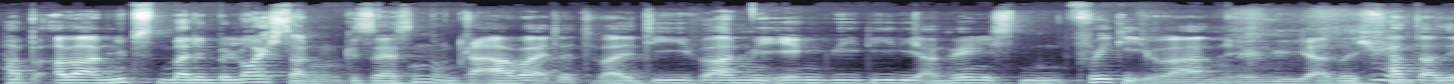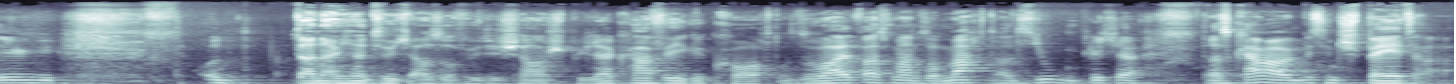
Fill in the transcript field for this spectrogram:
habe aber am liebsten bei den Beleuchtern gesessen und gearbeitet, weil die waren mir irgendwie die, die am wenigsten freaky waren irgendwie. Also ich fand das irgendwie und dann habe ich natürlich auch so für die Schauspieler Kaffee gekocht und so halt, was man so macht als Jugendlicher. Das kam aber ein bisschen später.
